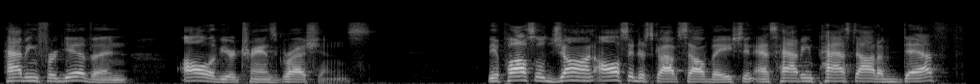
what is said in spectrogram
having forgiven all of your transgressions. The Apostle John also describes salvation as having passed out of death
